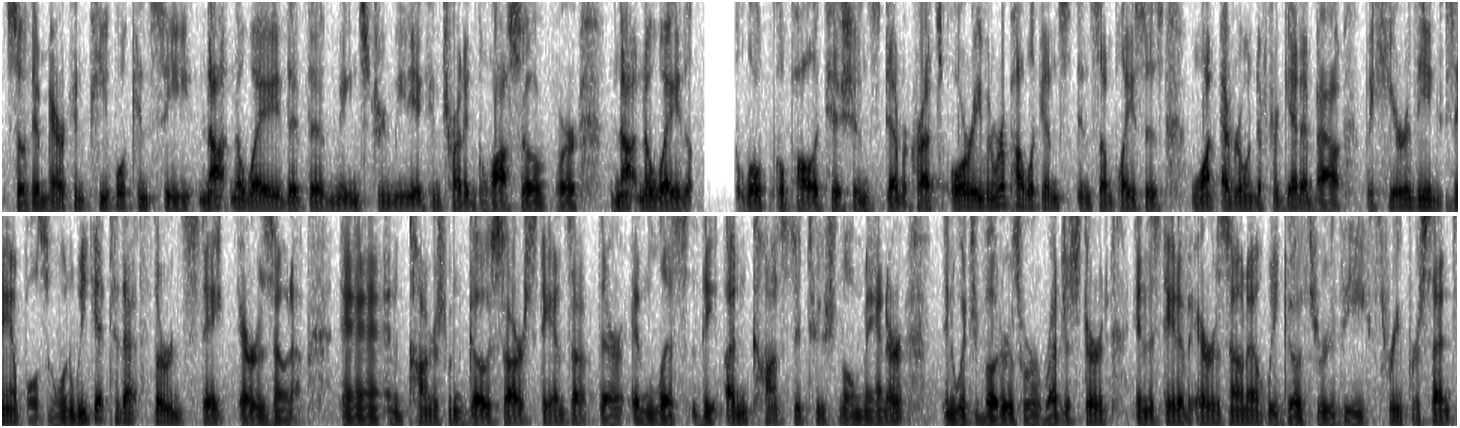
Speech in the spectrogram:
so the American people can see, not in a way that the mainstream media can try to gloss over, not in a way that local politicians, Democrats, or even Republicans in some places want everyone to forget about. But here are the examples. When we get to that third state, Arizona, and Congressman Gosar stands up there and lists the unconstitutional manner in which voters were registered in the state of Arizona, we go through the 3%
